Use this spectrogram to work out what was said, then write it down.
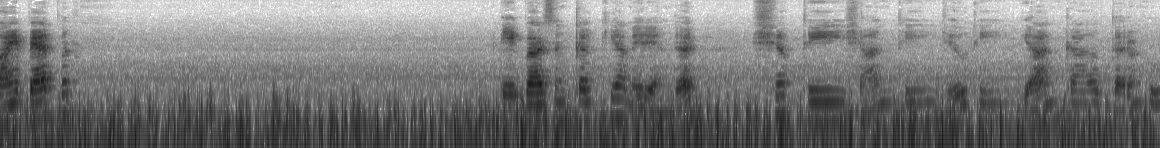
बाएँ पैर पर। एक बार संकल्प किया मेरे अंदर, शक्ति, शांति, ज्योति, ज्ञान का अवतरण हो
